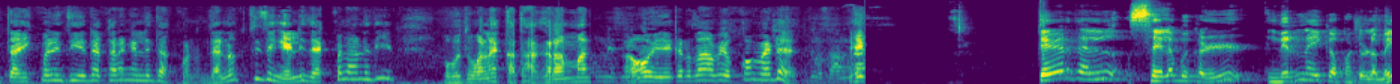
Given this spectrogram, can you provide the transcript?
ඉතා ඉක්මනින් තීරණ කරන් එල්ලි දක්වන. දැනුත් ඉතින් එල්ලි දැක්වලානේ තියෙන්නේ. ඔබතුමාලා කතා කරම්මත් ඔව් ඒකට තමයි අපි ඔක්කොම වැඩ. தேர்தல் செலவுகள் நிர்ணயிக்கப்பட்டுள்ளமை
